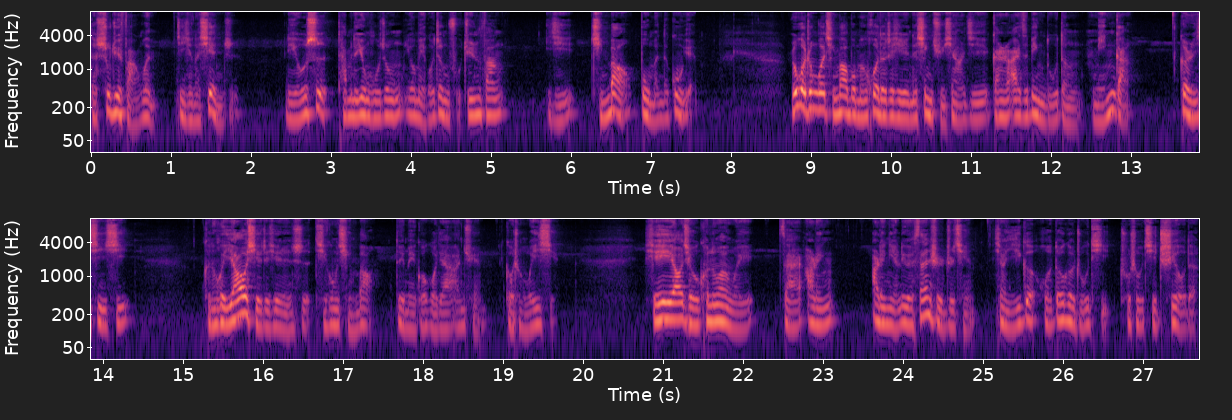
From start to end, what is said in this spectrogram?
的数据访问进行了限制。理由是，他们的用户中有美国政府军方以及情报部门的雇员。如果中国情报部门获得这些人的性取向以及感染艾滋病毒等敏感个人信息，可能会要挟这些人士提供情报，对美国国家安全构成威胁。协议要求昆仑万维在二零二零年六月三十日之前，向一个或多个主体出售其持有的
